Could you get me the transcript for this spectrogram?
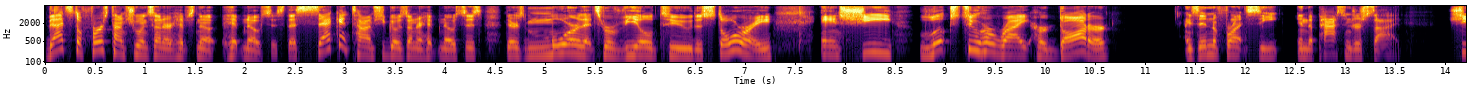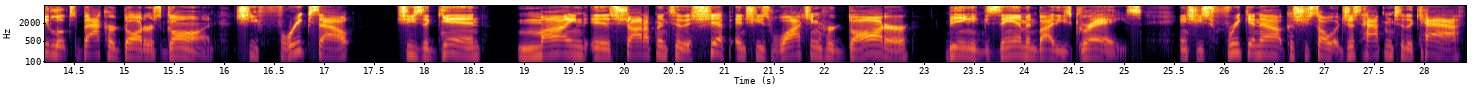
that's the first time she went under hypno- hypnosis. The second time she goes under hypnosis, there's more that's revealed to the story. And she looks to her right. Her daughter is in the front seat in the passenger side. She looks back. Her daughter's gone. She freaks out. She's again, mind is shot up into the ship, and she's watching her daughter being examined by these grays. And she's freaking out because she saw what just happened to the calf.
